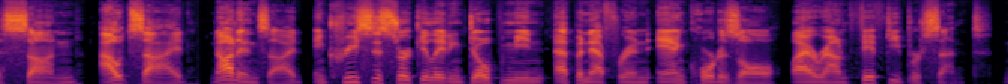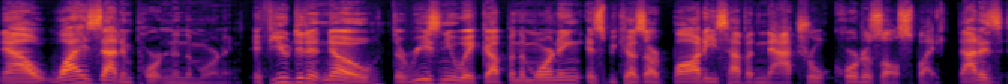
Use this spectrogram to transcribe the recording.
the sun, outside, not inside, increases circulating dopamine, epinephrine, and cortisol by around 50%. Now, why is that important in the morning? If you didn't know, the reason you wake up in the morning is because our bodies have a natural cortisol spike. That is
